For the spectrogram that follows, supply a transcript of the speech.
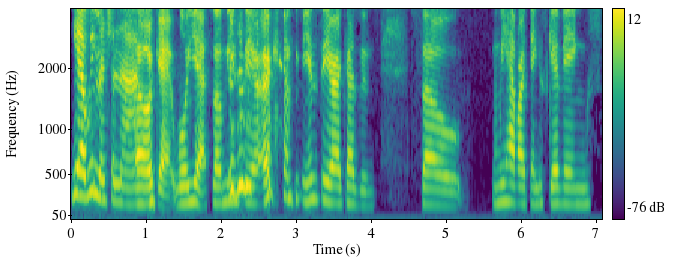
Yeah, we mentioned that. Oh, okay. Well, yeah. So me and Sierra, me and Sierra are cousins. So when we have our Thanksgivings,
